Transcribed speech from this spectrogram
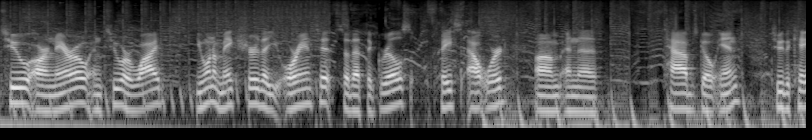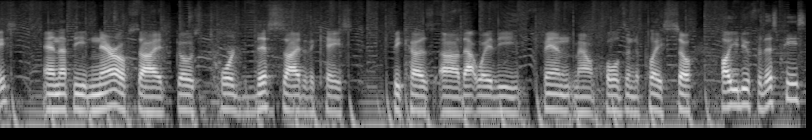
two are narrow and two are wide. You wanna make sure that you orient it so that the grills face outward um, and the tabs go in to the case and that the narrow side goes toward this side of the case because uh, that way the fan mount holds into place. So all you do for this piece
